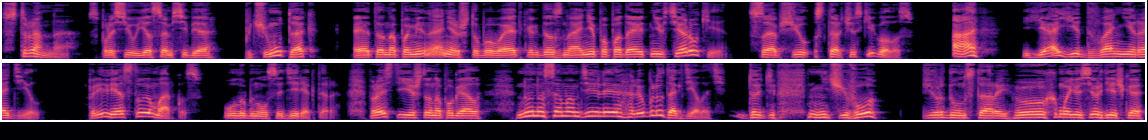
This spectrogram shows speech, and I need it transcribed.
«Странно», — спросил я сам себя. «Почему так?» «Это напоминание, что бывает, когда знания попадают не в те руки», — сообщил старческий голос. «А? Я едва не родил». «Приветствую, Маркус улыбнулся директор. Прости, что напугал. Но на самом деле люблю так делать. Да ничего. Пердун старый. Ох, мое сердечко.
